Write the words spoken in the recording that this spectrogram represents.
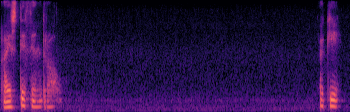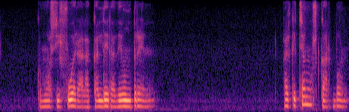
a este centro. Aquí, como si fuera la caldera de un tren al que echamos carbón.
